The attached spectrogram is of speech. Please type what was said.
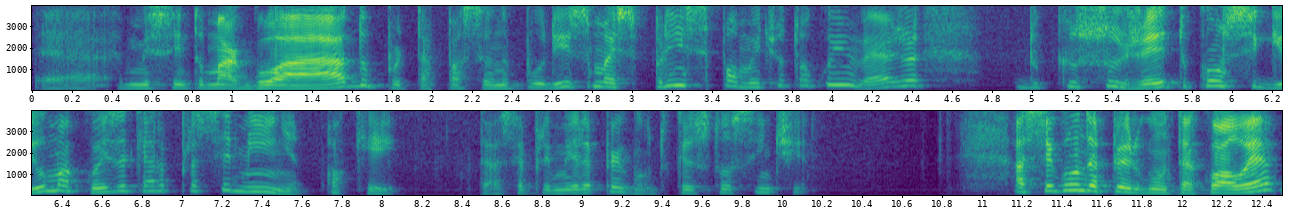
é, me sinto magoado por estar tá passando por isso, mas principalmente eu estou com inveja do que o sujeito conseguiu uma coisa que era para ser minha. Ok, então essa é a primeira pergunta, o que eu estou sentindo. A segunda pergunta qual é?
